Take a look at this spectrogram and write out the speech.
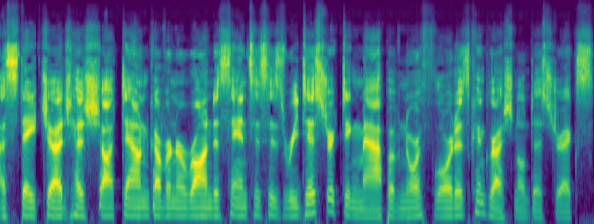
A state judge has shot down Governor Ron DeSantis' redistricting map of North Florida's congressional districts.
